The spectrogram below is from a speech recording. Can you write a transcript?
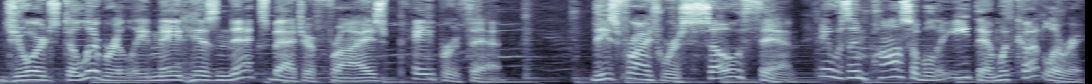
George deliberately made his next batch of fries paper thin. These fries were so thin, it was impossible to eat them with cutlery.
